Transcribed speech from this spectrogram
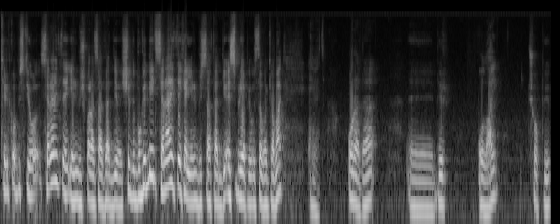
Trikopis diyor Selanik'te yenilmiş bana zaten diyor. Şimdi bugün değil Selanik'teyken yenilmiş zaten diyor. Espri yapıyor Mustafa Kemal. Evet orada e, bir olay çok büyük.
